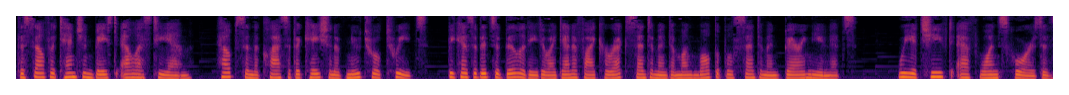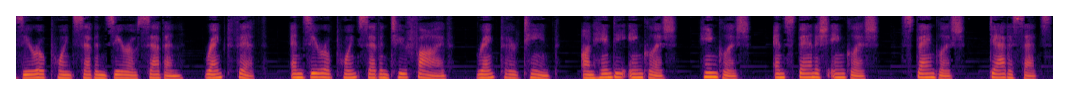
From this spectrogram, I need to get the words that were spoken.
the self attention based LSTM helps in the classification of neutral tweets because of its ability to identify correct sentiment among multiple sentiment bearing units. We achieved F1 scores of 0.707, ranked 5th and 0.725, ranked 13th, on Hindi English, Hinglish, and Spanish English, Spanglish, datasets,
